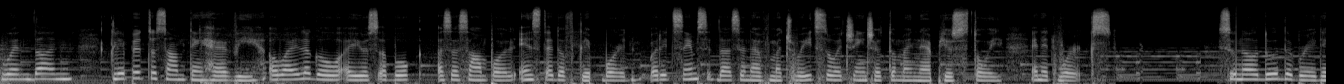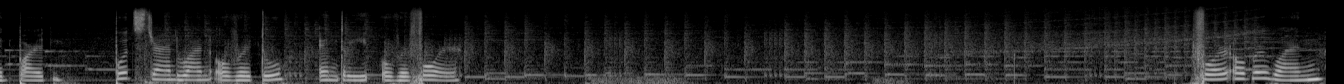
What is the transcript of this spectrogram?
When done, clip it to something heavy. A while ago, I used a book as a sample instead of clipboard, but it seems it doesn't have much weight so I changed it to my nephew's toy, and it works. So now do the braided part. Put strand 1 over 2 and 3 over 4. Four over one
